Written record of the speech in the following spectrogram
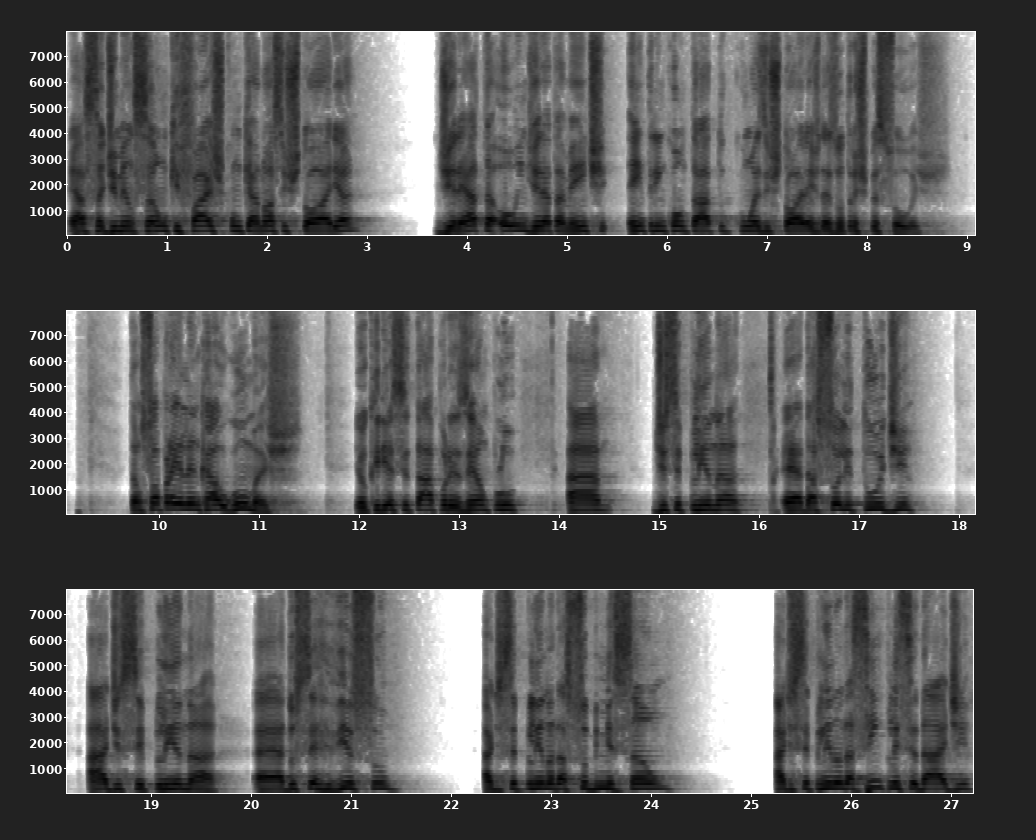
Essa dimensão que faz com que a nossa história, direta ou indiretamente, entre em contato com as histórias das outras pessoas. Então, só para elencar algumas, eu queria citar, por exemplo, a disciplina é, da solitude, a disciplina é, do serviço, a disciplina da submissão, a disciplina da simplicidade.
